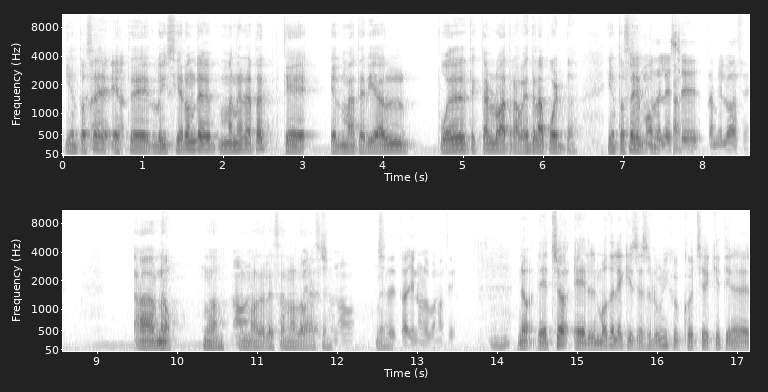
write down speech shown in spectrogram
Y entonces este, lo hicieron de manera tal que el material puede detectarlo a través de la puerta. Y entonces, ¿El Model S también lo hace? Ah, no, no, el Model S no, lo hace. ese detalle no lo conocía. No, de hecho, el Model X es el único coche que tiene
